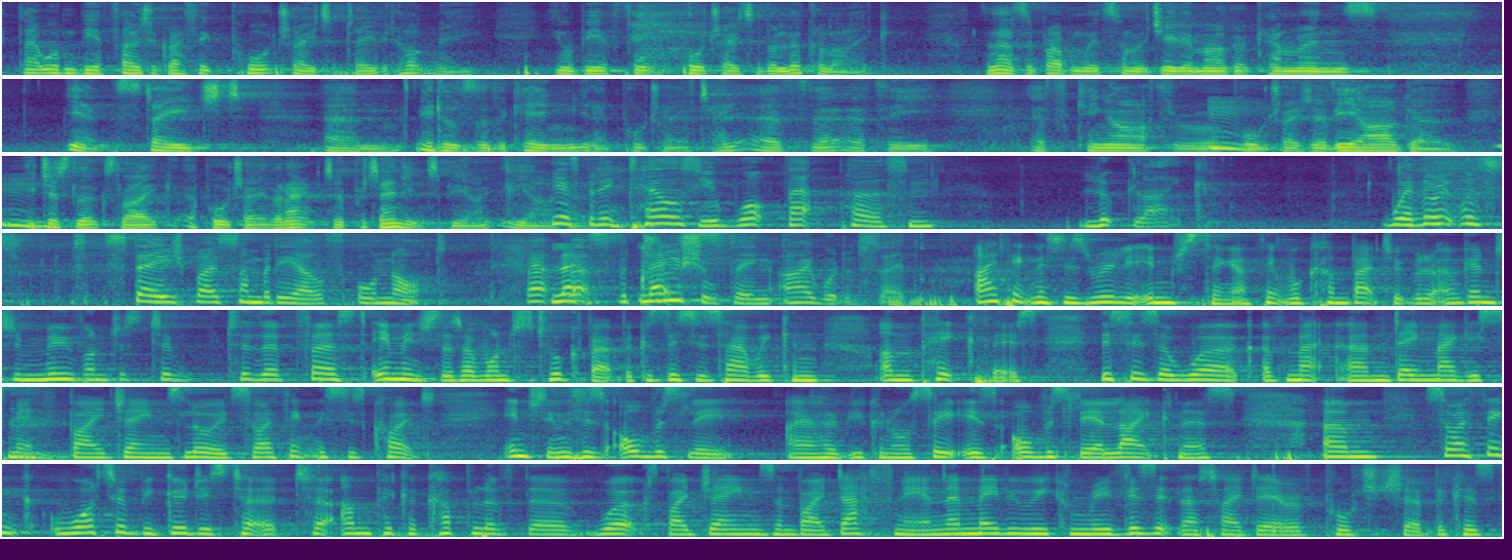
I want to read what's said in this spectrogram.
that wouldn't be a photographic portrait of David Hockney. It would be a portrait of a lookalike. And that's the problem with some of Julia Margaret Cameron's, you know, staged um, Idylls of the King, you know, portrait of, of, the, of, the, of King Arthur or mm. a portrait of Iago. Mm. It just looks like a portrait of an actor pretending to be Iago. Yes, but it tells you what that person looked like whether it was staged by somebody else or not. That, that's the crucial thing I would have said. I think this is really interesting. I think we'll come back to it, but I'm going to move on just to, to the first image that I want to talk about because this is how we can unpick this. This is a work of Ma- um, Dame Maggie Smith by James Lloyd, so I think this is quite interesting. This is obviously I hope you can all see, is obviously a likeness. Um, so I think what would be good is to, to unpick a couple of the works by James and by Daphne, and then maybe we can revisit that idea of portraiture because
